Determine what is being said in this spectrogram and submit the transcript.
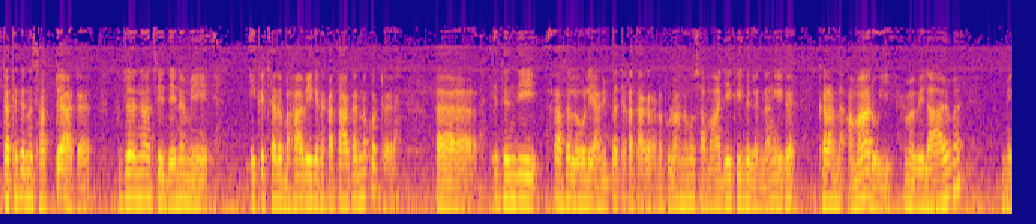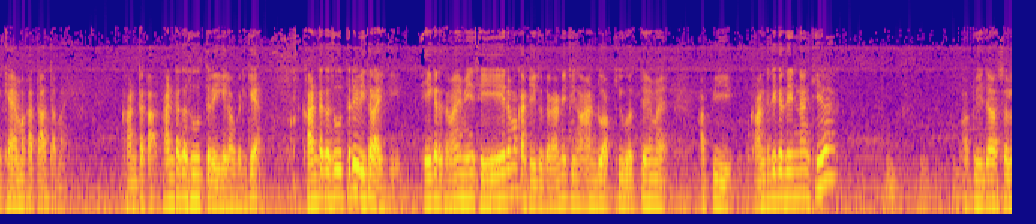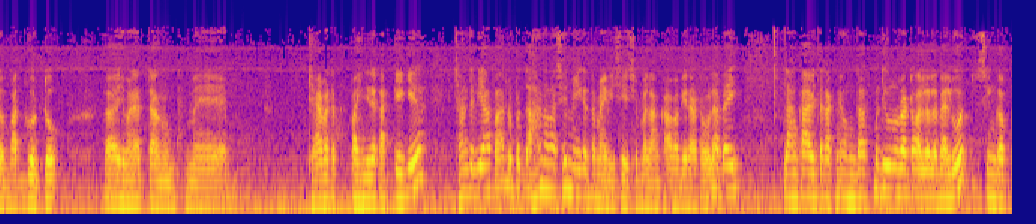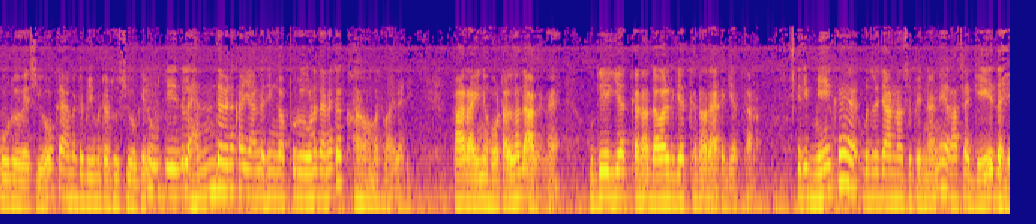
ගත කරන සත්වයාට බුදුරජාණන්සේ දෙන මේ ඒකචර භාවය ගැන කතා කරනකොට එතෙන්දී රසලෝලේ අනිත් පැත්ත කතා කරන්න පුළුවන් නමුත් සමාජයක ඉඳගෙන නම් ඒක කරන්න අමාරුයි හැම වෙලාවෙම මේ කෑම කතා තමයි. කණ්ඨක කණ්ඨක සූත්‍රය කියලා ඔකට කියන්නේ. කණ්ඨක සූත්‍රේ විතරයි තියෙන්නේ. ඒකට තමයි මේ සේරම කටයුතු කරන්නේ. ඉතින් ආණ්ඩුවක් කිව්වොත් එහෙම අපි කණ්ඨ ටික දෙන්නම් කියලා අපි දවස්වල බත් ගොට්ටෝ එහෙම නැත්නම් මේ කැමරට පහින්දින කට්ටිය කියලා ඡන්ද ව්‍යාපාරවල ප්‍රධාන වශයෙන් මේක තමයි විශේෂයෙන්ම ලංකාව වගේ රටවල. හැබැයි ලංකාව විතරක් නෙවෙයි හුඟක්ම දියුණු රටවල් වල බැලුවොත් සිංගප්පූරුව වැසියෝ කැමරට බීමට රුසියෝ කියලා උදේ ඉඳලා හැන්ද වෙනකන් යන්න සිංගප්පූරුවේ ඕන තැනක කාම තමයි වැඩි. පාරායිනේ හෝටල් හදාගෙන උදේ ගියත් කරනවා දවල්ට ගියත් කරනවා රාත්‍රියට ගියත් කරනවා. ඉතින් මේක බුදුරජාණන් වහන්සේ පෙන්වන්නේ රස ගේදය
